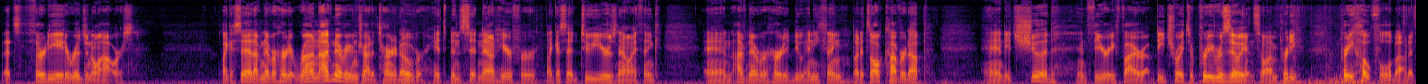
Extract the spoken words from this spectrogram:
that's 38 original hours. Like I said, I've never heard it run. I've never even tried to turn it over. It's been sitting out here for, like I said, two years now, I think, and I've never heard it do anything. But it's all covered up and it should, in theory, fire up. Detroits are pretty resilient, so I'm pretty, pretty hopeful about it.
